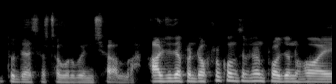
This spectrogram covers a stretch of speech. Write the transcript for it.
উত্তর দেওয়ার চেষ্টা করব ইনশাআল্লাহ আর যদি আপনার ডক্টর কনসালটেশন প্রয়োজন হয়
